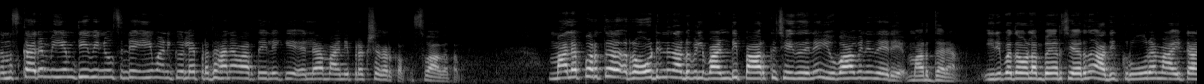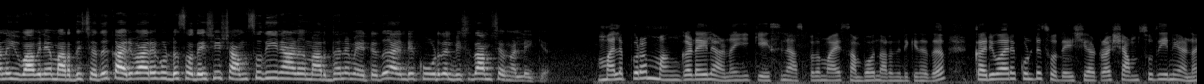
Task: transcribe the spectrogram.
നമസ്കാരം. വി എം ടി വി ന്യൂസിന്റെ ഈ മണിക്കൂറിലെ പ്രധാന വാർത്തയിലേക്ക് എല്ലാ മാന്യപ്രേക്ഷകർക്കും സ്വാഗതം. മലപ്പുറത്ത് റോഡിന് നടുവിൽ വണ്ടി പാർക്ക് ചെയ്തതിന് യുവാവിന് നേരെ മർദ്ദനം. ഇരുപതോളം പേർ ചേർന്ന് അതിക്രൂരമായിട്ടാണ് യുവാവിനെ മർദ്ദിച്ചത്. കരുവാരകുണ്ട് സ്വദേശി ഷംസുദ്ദീനാണ് മർദ്ദനമേറ്റത്. അതിന്റെ കൂടുതൽ വിശദാംശങ്ങളിലേക്ക്. മലപ്പുറം മങ്കടയിലാണ് ഈ കേസിന് ആസ്പദമായ സംഭവം നടന്നിരിക്കുന്നത്. കരുവാരക്കുണ്ട് സ്വദേശിയായിട്ടുള്ള ഷംസുദ്ദീനെയാണ്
